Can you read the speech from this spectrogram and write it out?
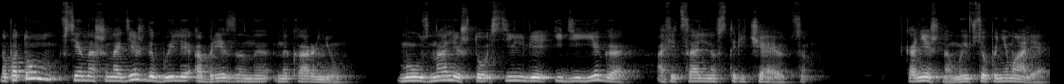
Но потом все наши надежды были обрезаны на корню. Мы узнали, что Сильвия и Диего официально встречаются. Конечно, мы все понимали.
